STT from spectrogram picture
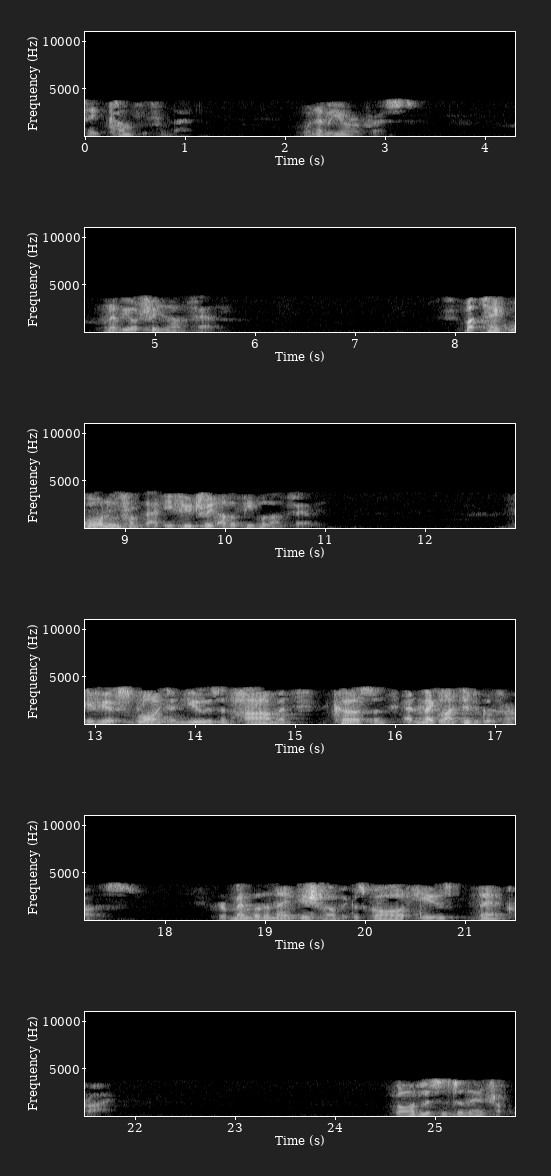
Take comfort from that whenever you're oppressed, whenever you're treated unfairly. But take warning from that if you treat other people unfairly. If you exploit and use and harm and curse and, and make life difficult for others. Remember the name Ishmael because God hears their cry. God listens to their trouble.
